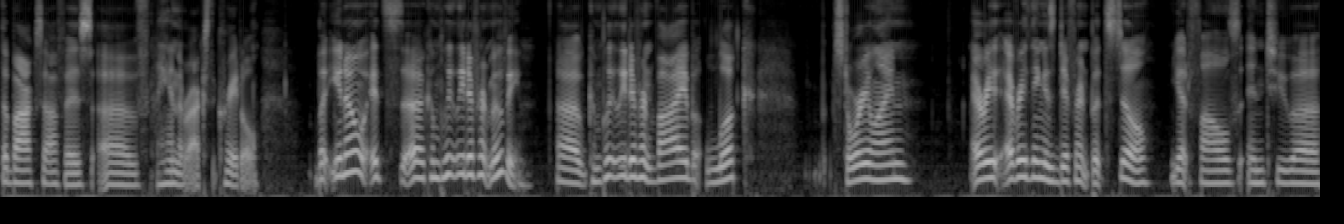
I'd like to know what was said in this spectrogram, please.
the box office of Hand That Rocks the Cradle. But you know, it's a completely different movie, a completely different vibe, look, storyline. Every everything is different, but still yet falls into uh,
